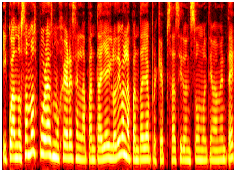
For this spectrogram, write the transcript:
y cuando somos puras mujeres en la pantalla, y lo digo en la pantalla porque pues, ha sido en Zoom últimamente,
